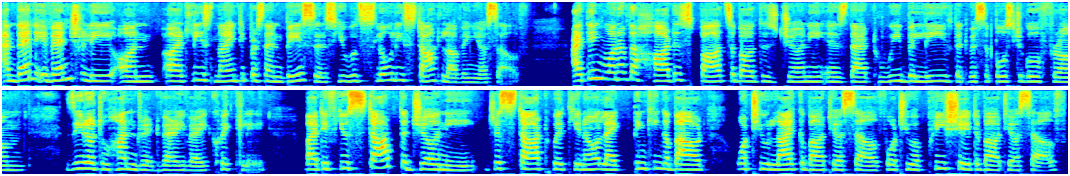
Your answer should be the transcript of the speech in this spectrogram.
and then eventually on at least 90% basis, you will slowly start loving yourself. I think one of the hardest parts about this journey is that we believe that we're supposed to go from zero to 100 very, very quickly. But if you start the journey, just start with, you know, like thinking about what you like about yourself, what you appreciate about yourself.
